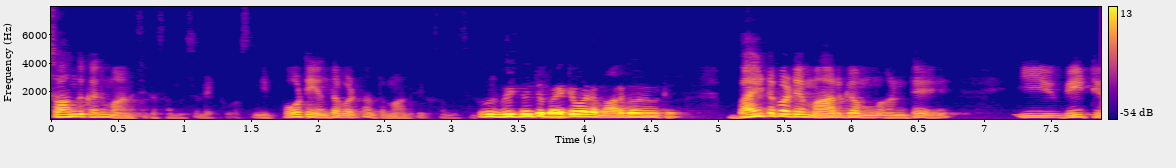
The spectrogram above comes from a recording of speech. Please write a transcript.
సో అందుకని మానసిక సమస్యలు ఎక్కువ వస్తుంది ఈ పోటీ ఎంత పడితే అంత మానసిక సమస్యలు. ఇప్పుడు వీటి నుంచి బయటపడే మార్గం ఏమిటి? బయటపడే మార్గం అంటే ఈ వీటి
